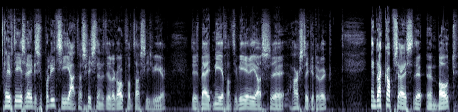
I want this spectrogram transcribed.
heeft de Israëlische politie, ja, het was gisteren natuurlijk ook fantastisch weer. Dus bij het meer van Tiberias hartstikke druk. En daar kapseisde een boot.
